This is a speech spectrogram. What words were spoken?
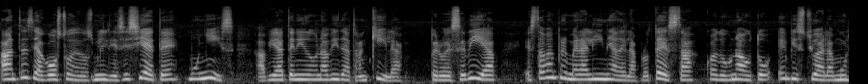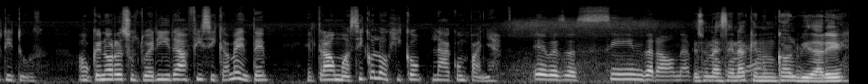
Antes de agosto de 2017, Muñiz había tenido una vida tranquila, pero ese día estaba en primera línea de la protesta cuando un auto embistió a la multitud. Aunque no resultó herida físicamente, el trauma psicológico la acompaña. Es una escena que nunca olvidaré.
